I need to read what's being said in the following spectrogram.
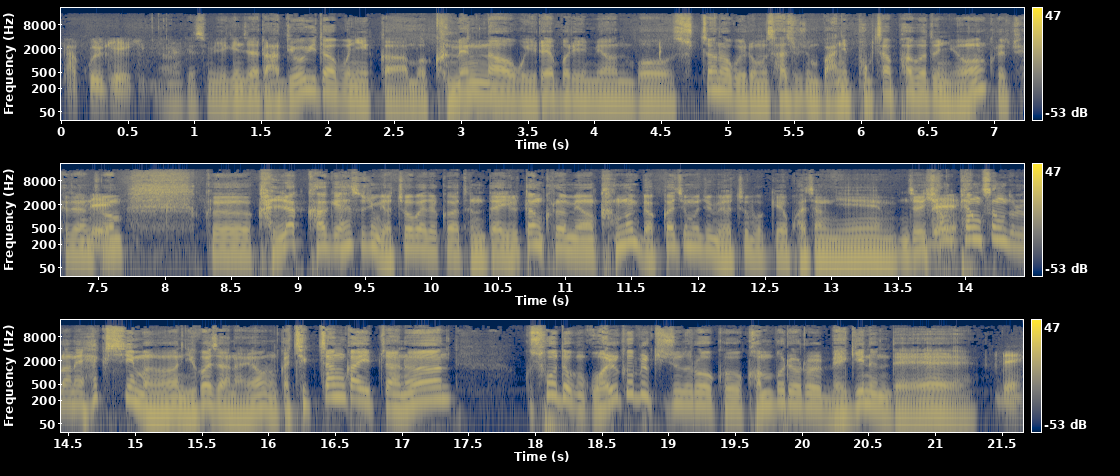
바꿀 계획입니다. 알겠습니다. 이게 이제 라디오이다 보니까 뭐 금액 나오고 이래버리면 뭐 숫자 나오고 이러면 사실 좀 많이 복잡하거든요. 그래서 최대한 네. 좀그 간략하게 해서 좀 여쭤봐야 될 것 같은데 일단 그러면 강론 몇 가지만 좀 여쭤볼게요, 과장님. 이제 네. 형평성 논란의 핵심은 이거잖아요. 그러니까 직장 가입자는 소득 월급을 기준으로 그 건보료를 매기는데 네.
